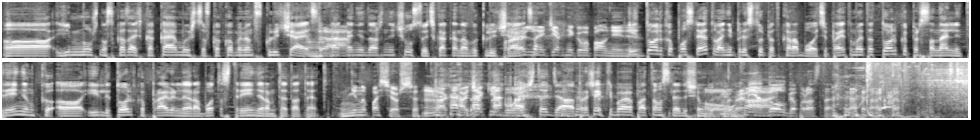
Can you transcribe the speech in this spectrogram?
А, Им нужно сказать, какая мышца в какой момент включается, Да. как они должны чувствовать, как она выключается. Правильная техника выполнения. И только после этого они приступят к работе. Поэтому это только персональный тренинг э, или только правильная работа с тренером тет-а-тет. Не напасешься. Так, а Чаки Бой? А что делать? Про чеки боя потом в следующем выпуске. Про меня долго просто.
